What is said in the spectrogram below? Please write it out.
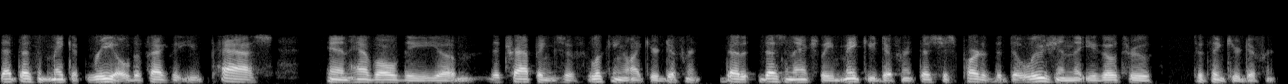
that doesn't make it real. The fact that you pass and have all the um, the trappings of looking like you're different that doesn't actually make you different. That's just part of the delusion that you go through to think you're different.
